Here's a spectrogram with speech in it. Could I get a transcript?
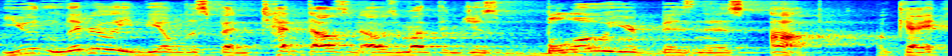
you'd literally be able to spend $10,000 a month and just blow your business up okay?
